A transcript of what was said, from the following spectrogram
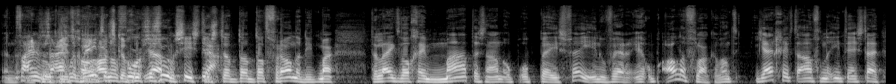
een, Feyenoord is ploeg die het eigenlijk gewoon beter dan vorig. Ja, seizoen. precies. Dus Ja. dat, dat, dat verandert niet. Maar er lijkt wel geen maat te staan op, op PSV in hoeverre, in- op alle vlakken. Want jij geeft aan van de intensiteit.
